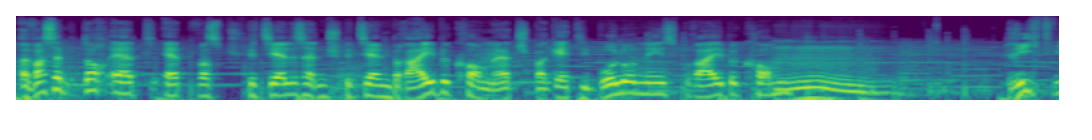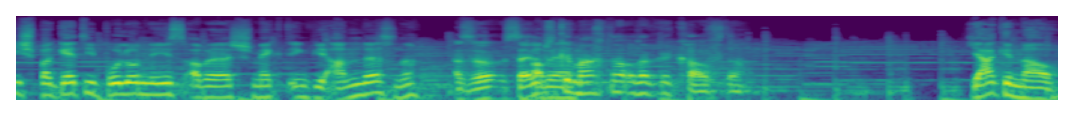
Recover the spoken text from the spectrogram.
was er doch, er hat, er hat was Spezielles, er hat einen speziellen Brei bekommen. Er hat Spaghetti Bolognese Brei bekommen. Mm. Riecht wie Spaghetti Bolognese, aber schmeckt irgendwie anders, ne? Also selbstgemachter oder gekaufter? Ja, genau.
